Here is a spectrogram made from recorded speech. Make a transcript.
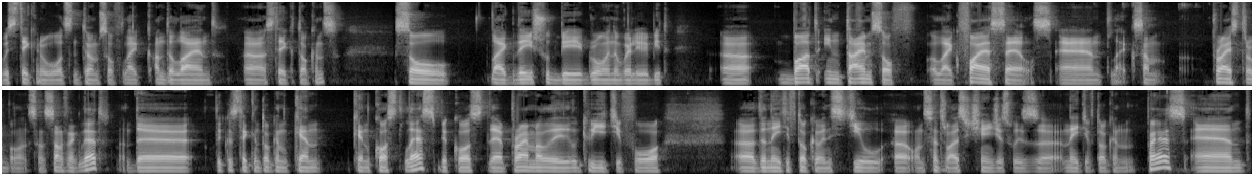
with staking rewards in terms of like underlying uh, stake tokens. So like they should be growing in value a bit. Uh, but in times of like fire sales and like some price turbulence and something like that, the liquid staking token can can cost less because the primary liquidity for uh, the native token is still uh, on centralized exchanges with uh, native token pairs and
